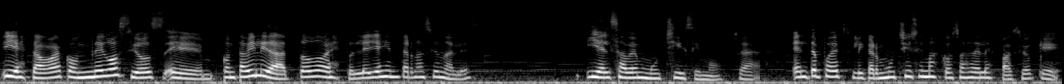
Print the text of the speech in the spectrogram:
y estaba con negocios, eh, contabilidad, todo esto, leyes internacionales. Y él sabe muchísimo. O sea, él te puede explicar muchísimas cosas del espacio que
